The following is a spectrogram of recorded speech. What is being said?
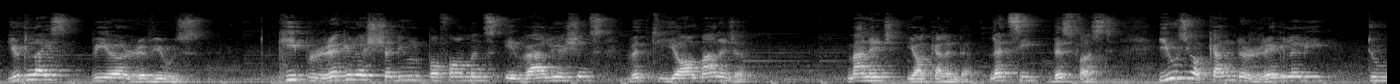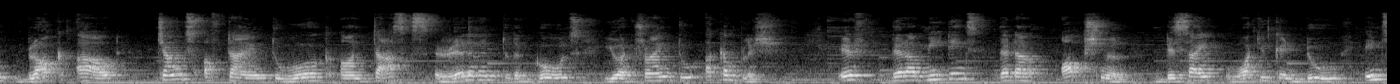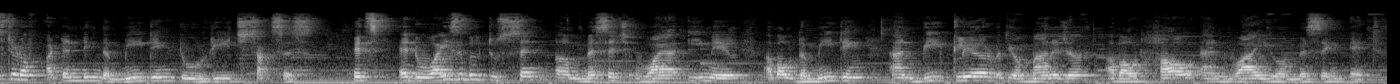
Utilize peer reviews. Keep regular scheduled performance evaluations with your manager. Manage your calendar. Let's see this first. Use your calendar regularly to block out chunks of time to work on tasks relevant to the goals you are trying to accomplish. If there are meetings that are optional, decide what you can do instead of attending the meeting to reach success. It's advisable to send a message via email about the meeting and be clear with your manager about how and why you are missing it.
